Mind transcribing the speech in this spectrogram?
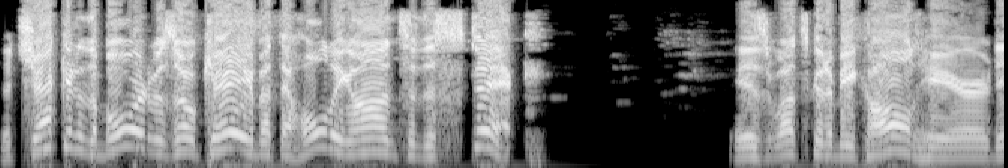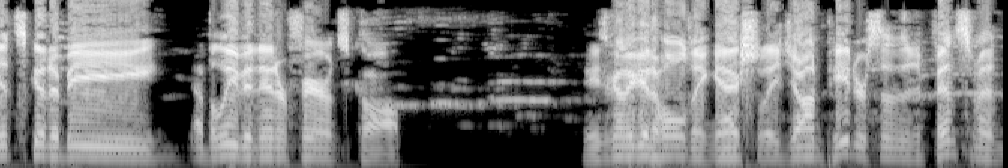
The check into the board was okay, but the holding on to the stick is what's going to be called here. It's going to be, I believe, an interference call. He's going to get holding, actually. John Peterson, the defenseman,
